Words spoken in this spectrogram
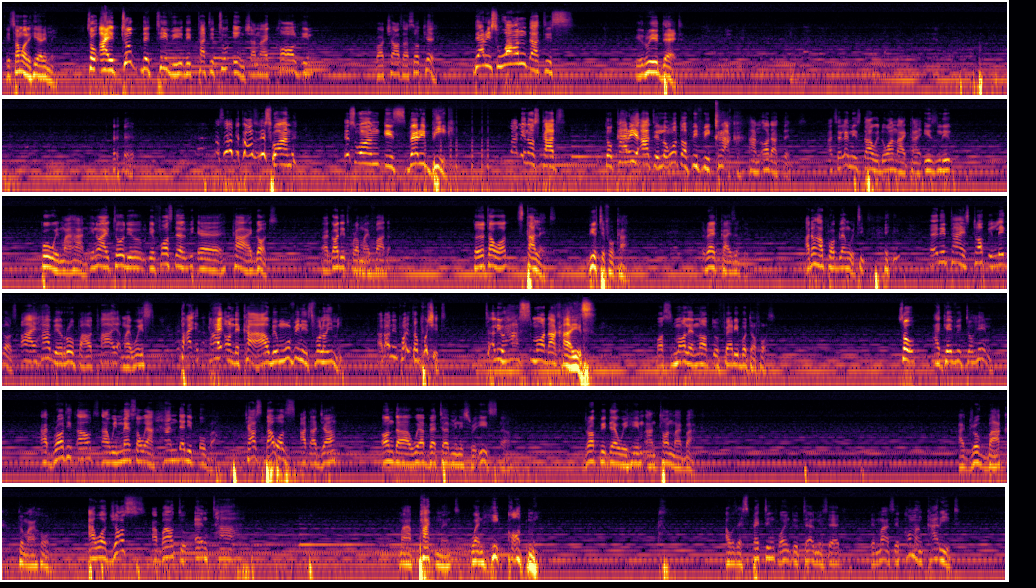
Is somebody hearing me? So I took the TV, the 32 inch, and I called him. Brother Charles, said, okay. There is one that is really dead. Because this one, this one is very big. Let me not start to carry out alone. What of if we crack and other things? I said, let me start with one I can easily pull with my hand. You know, I told you the first uh, car I got, I got it from my father. Toyota what? Starlet. Beautiful car. Red car, isn't it? I don't have problem with it. Anytime I stop in Lagos, I have a rope I'll tie at my waist, tie, tie on the car. I'll be moving, it's following me. I don't need to push it. Tell you how small that car is. But small enough to ferry both of us. So I gave it to him. I brought it out and we met somewhere and handed it over. Just that was at Aja under where Better Ministry is now. Drop it there with him and turn my back. I drove back to my home. I was just about to enter my apartment when he called me. I was expecting for him to tell me, said, the man said, Come and carry it.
